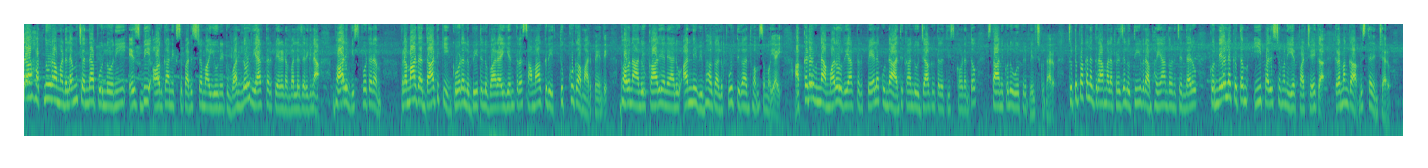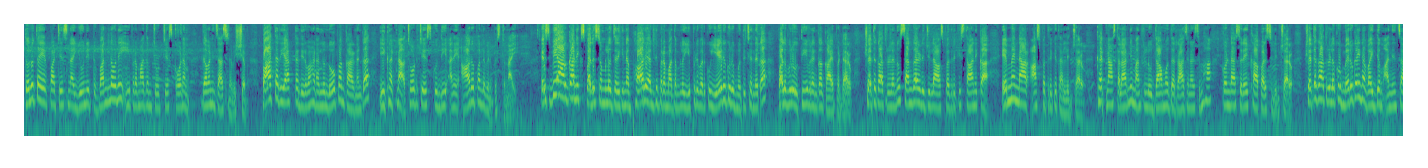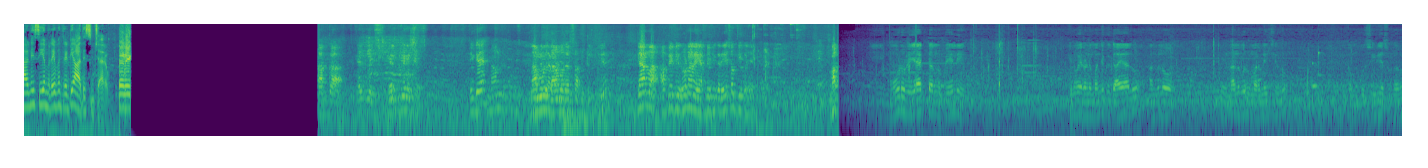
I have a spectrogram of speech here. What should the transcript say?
హత్నూరా మండలం చందాపూర్లోని SB organics పరిశ్రమ యూనిట్ వన్లో రియాక్టర్ పేరడం వల్ల జరిగిన భారీ విస్ఫోటనం. ప్రమాద దాటికి గోడలు బీటలు బారాయి యంత్ర సామాగ్రి తుక్కుగా మారిపోయింది. భవనాలు కార్యాలయాలు అన్ని విభాగాలు పూర్తిగా ధ్వంసమయ్యాయి. అక్కడే ఉన్న మరో రియాక్టర్ పేలకుండా అధికారులు జాగ్రత్తలు తీసుకోవడంతో స్థానికులు ఊపిరి పీల్చుకున్నారు. చుట్టుపక్కల గ్రామాల ప్రజలు తీవ్ర భయాందోళన చెందారు. కొన్నేళ్ళ క్రితం ఈ పరిశ్రమను ఏర్పాటు చేయగా క్రమంగా విస్తరించారు. తొలుత ఏర్పాటు చేసిన యూనిట్ వన్లోనే ఈ ప్రమాదం చోటు చేసుకోవడం గమనించాల్సిన విషయం. పాత రియాక్టర్ నిర్వహణలో లోపం కారణంగా ఈ ఘటన చోటు చేసుకుంది అనే ఆరోపణలు వినిపిస్తున్నాయి. ఎస్బీ ఆర్గానిక్స్ పరిశ్రమలో జరిగిన భారీ అగ్ని ప్రమాదంలో ఇప్పటి వరకు ఏడుగురు మృతి చెందగా పలువురు తీవ్రంగా గాయపడ్డారు క్షతగాత్రులను సంగారెడ్డి జిల్లా ఆసుపత్రికి స్థానిక ఎంఎన్ఆర్ ఆసుపత్రికి తరలించారు ఘటనా స్థలాన్ని మంత్రులు దామోదర్ రాజనరసింహ కొండా సురేఖ పరిశీలించారు క్షతగాత్రులకు మెరుగైన వైద్యం అందించాలని సీఎం రేవంత్ రెడ్డి ఆదేశించారు आपका हेल्थ मिनिस्टर हेल्थ मिनिस्टर ठीक है नाम नाम लिखो दामोदर साहब लिख लीजिए क्या माँ आप बेफिक्र रोना नहीं आप बेफिक्र रहिए सब ठीक हो जाएगा ఈ మూడు రియాక్టర్లు పేలి ఇరవై రెండు మందికి గాయాలు అందులో నలుగురు మరణించారు ఇంకా ముగ్గురు సీరియస్ ఉన్నారు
